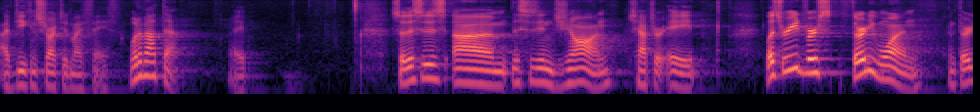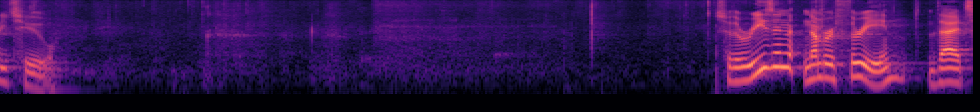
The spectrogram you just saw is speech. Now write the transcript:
I've deconstructed my faith? What about them, right? So, this is, um, this is in John chapter 8. Let's read verse 31 and 32. So, the reason, number three, that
